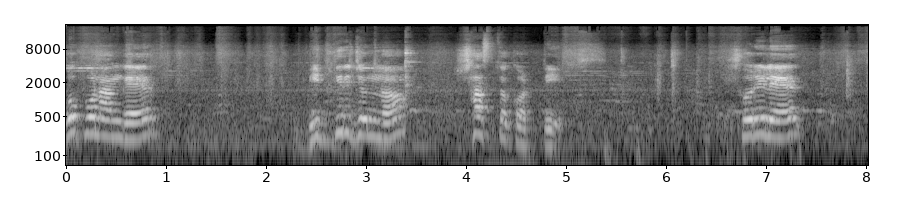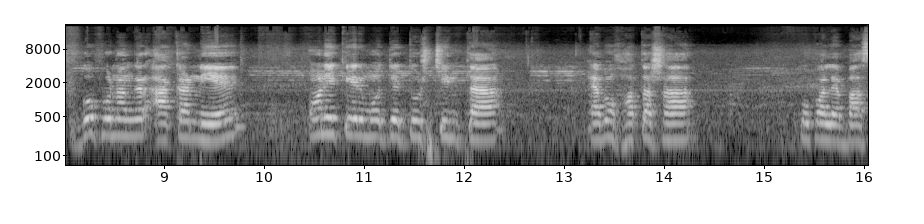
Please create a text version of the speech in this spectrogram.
গোপনাঙ্গের বৃদ্ধির জন্য স্বাস্থ্যকর টিপস। শরীরের গোপনাঙ্গের আকার নিয়ে অনেকের মধ্যে দুশ্চিন্তা এবং হতাশা কপালে বাস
